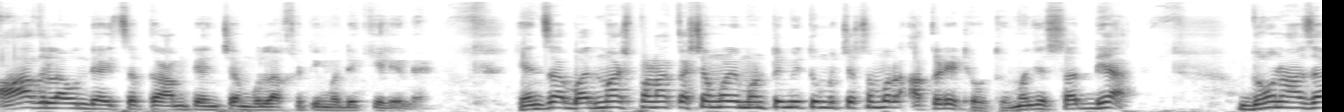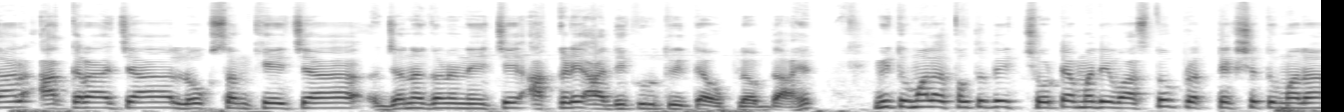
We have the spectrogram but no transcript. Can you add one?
आग लावून द्यायचं काम त्यांच्या मुलाखतीमध्ये केलेलं आहे. ह्यांचा बदमाशपणा कशामुळे म्हणतो मी तुमच्यासमोर आकडे ठेवतो. म्हणजे सध्या दोन हजार अकराच्या लोकसंख्येच्या जनगणनेचे आकडे अधिकृतरित्या उपलब्ध आहेत. मी तुम्हाला फक्त ते छोट्यामध्ये वाचतो. प्रत्यक्ष तुम्हाला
